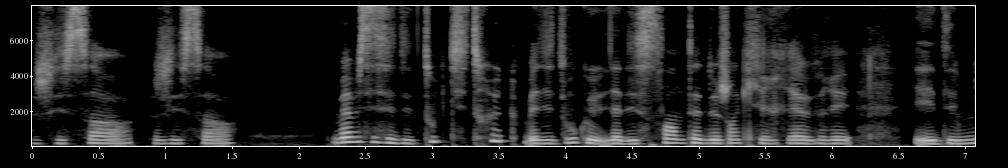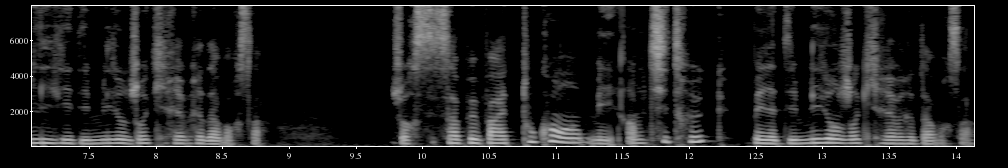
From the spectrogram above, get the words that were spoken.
j'ai ça, j'ai ça. Même si c'est des tout petits trucs, mais dites-vous qu'il y a des centaines de gens qui rêveraient et des milliers, des millions de gens qui rêveraient d'avoir ça. Genre, ça peut paraître tout con, hein, mais un petit truc, mais il y a des millions de gens qui rêveraient d'avoir ça.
